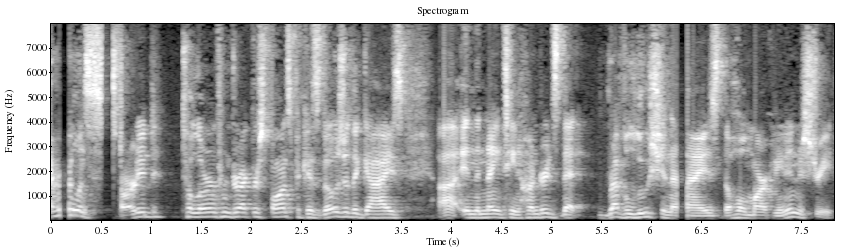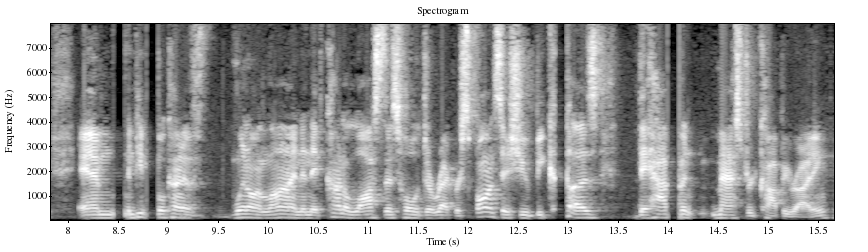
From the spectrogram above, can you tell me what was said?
everyone started to learn from direct response because those are the guys uh, in the 1900s that revolutionized the whole marketing industry. And, and people kind of went online and they've kind of lost this whole direct response issue because they haven't mastered copywriting,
